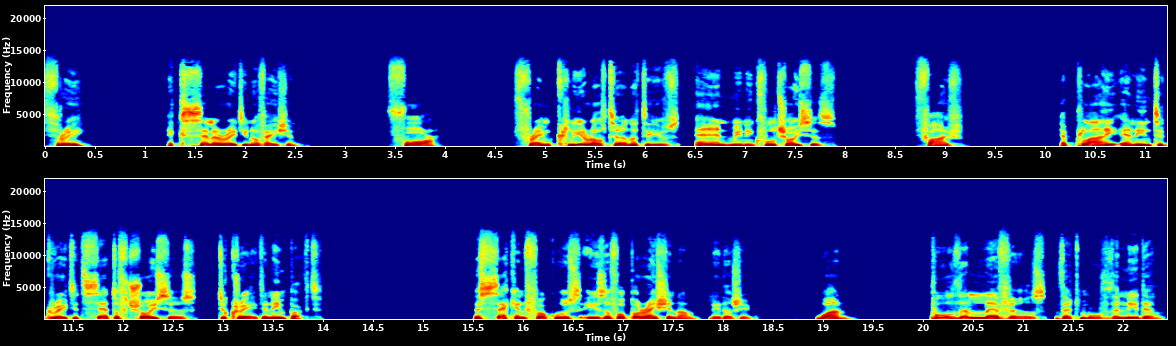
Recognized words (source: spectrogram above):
3. Accelerate innovation. 4. Frame clear alternatives and meaningful choices. 5. Apply an integrated set of choices to create an impact. The second focus is of operational leadership. 1. Pull the levers that move the needle.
